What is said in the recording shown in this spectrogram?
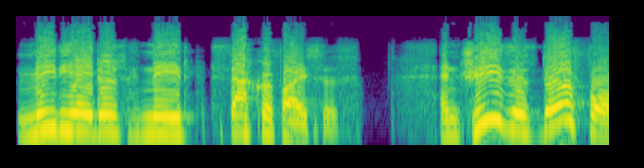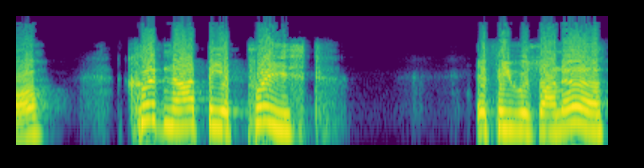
Mediators need sacrifices. And Jesus, therefore, could not be a priest if he was on earth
